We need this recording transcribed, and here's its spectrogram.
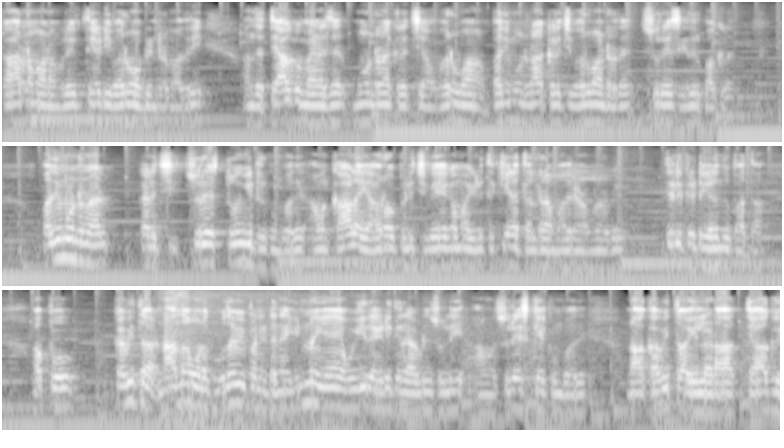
காரணமானவங்களையும் தேடி வரும் அப்படின்ற மாதிரி அந்த தியாகு மேனேஜர் மூன்று நாள் கழிச்சு அவன் வருவான். பதிமூன்று நாள் கழிச்சு வருவான்றத சுரேஷ் எதிர்பார்க்கல. பதிமூன்று நாள் கழிச்சு சுரேஷ் தூங்கிட்டு இருக்கும்போது அவன் காலை யாரோ பிடிச்சு வேகமா இழுத்து கீழே தள்ளுற மாதிரி நம்மளுக்கு திடுக்கிட்டு எழுந்து பார்த்தான். அப்போ கவிதா நான் தான் உனக்கு உதவி பண்ணிட்டேன் இன்னும் ஏன் உயிரை எடுக்கிற அப்படின்னு சொல்லி அவன் சுரேஷ் கேட்கும்போது நான் கவிதா இல்லடா தியாகு.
